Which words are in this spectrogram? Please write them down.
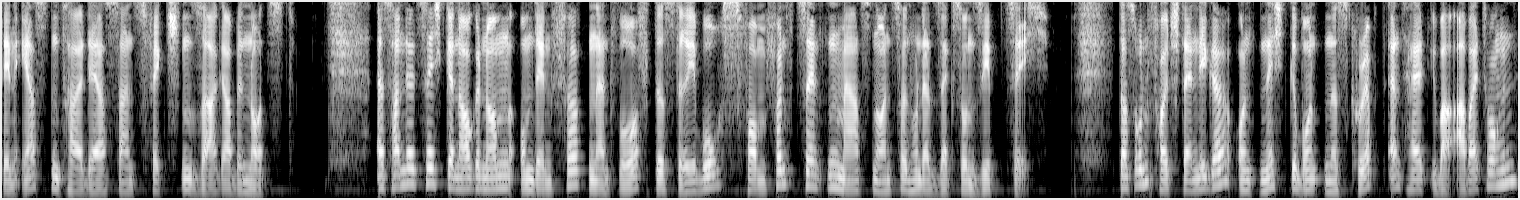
den ersten Teil der Science-Fiction-Saga, benutzt. Es handelt sich genau genommen um den vierten Entwurf des Drehbuchs vom 15. März 1976. Das unvollständige und nicht gebundene Skript enthält Überarbeitungen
